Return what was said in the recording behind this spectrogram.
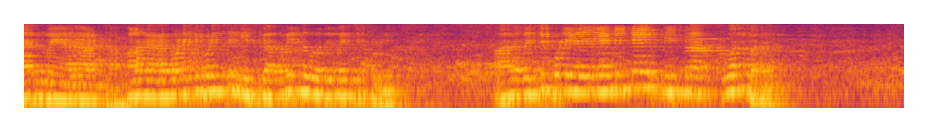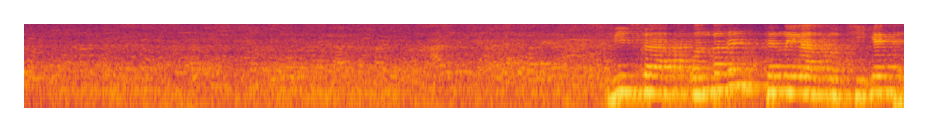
அருமையான ஆட்டம் அழகாக முடக்கி பிடித்து வீஸ்கார் மீண்டும் ஒரு வெற்றி புள்ளி ஆக வெற்றி புள்ளிகளின் எண்ணிக்கை வீஸ்கார் ஒன்பது. வீஸ்கார் ஒன்பது திருநெல்வேலி குறிச்சி எட்டு.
